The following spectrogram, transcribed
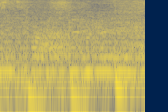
satisfaction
